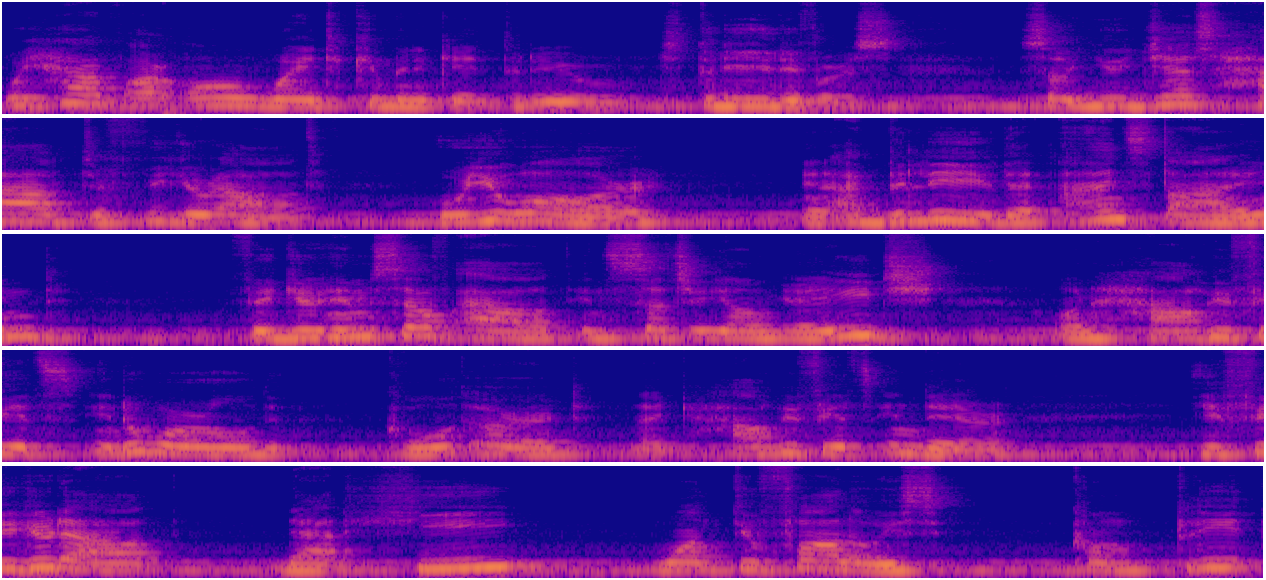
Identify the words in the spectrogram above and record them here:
we have our own way to communicate to the to the universe so you just have to figure out who you are and i believe that einstein figured himself out in such a young age on how he fits in the world called earth like how he fits in there he figured out that he want to follow his complete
